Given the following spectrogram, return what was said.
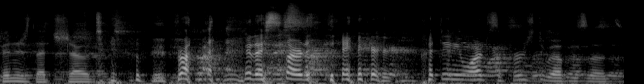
finished that show too, From- and I started there. I didn't even watch the first two episodes.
